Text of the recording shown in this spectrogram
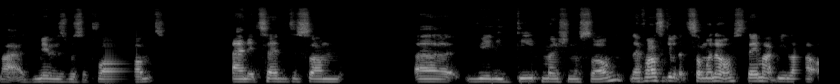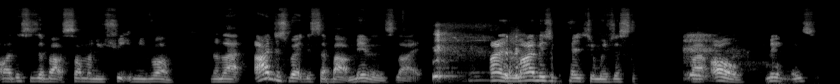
like mirrors was a prompt, and it turned into some uh, really deep emotional song. Now, if I was to give it to someone else, they might be like, "Oh, this is about someone who treated me wrong," and I'm like, "I just wrote this about mirrors." Like, I, my vision intention was just like, "Oh, mirrors.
